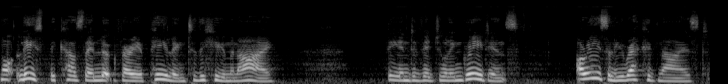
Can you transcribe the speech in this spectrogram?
not least because they look very appealing to the human eye. The individual ingredients are easily recognised.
